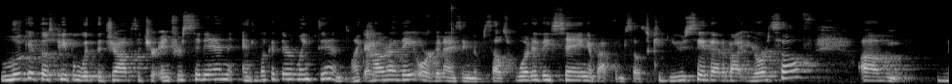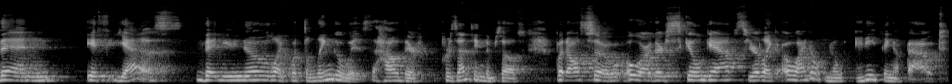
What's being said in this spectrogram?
Look at those people with the jobs that you're interested in and look at their LinkedIn. Like, how are they organizing themselves? What are they saying about themselves? Can you say that about yourself? Um, then, if yes, then you know like what the lingo is, how they're presenting themselves. But also, oh, are there skill gaps? You're like, oh, I don't know anything about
